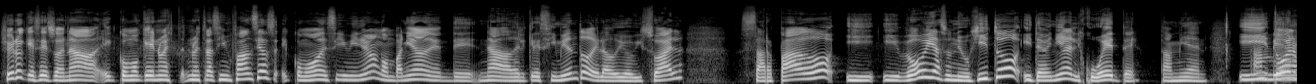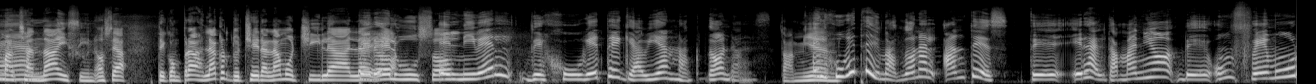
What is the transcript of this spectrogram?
Yo creo que es eso, nada. eh, Como que nuest- nuestras infancias, eh, como vos decís, vinieron acompañadas de, de nada, del crecimiento del audiovisual zarpado y, y vos veías un dibujito y te venía el juguete. también. Y También. todo el merchandising. O sea, te comprabas la cartuchera, la mochila, la- el buzo. El nivel de juguete que había en McDonald's. También. El juguete de McDonald's antes te, era el tamaño de un fémur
